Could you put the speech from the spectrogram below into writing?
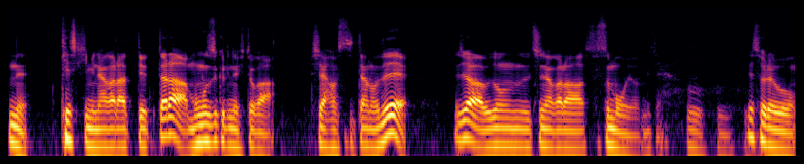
ね景色見ながらって言ったらものづくりの人がシェアハウスにいたのでじゃあうどん打ちながら進もうよみたいな。うんうんでそれを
